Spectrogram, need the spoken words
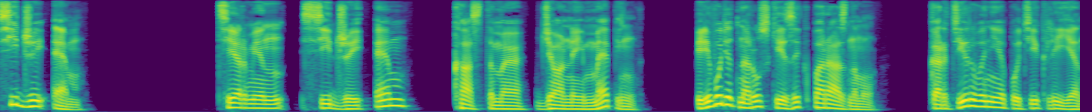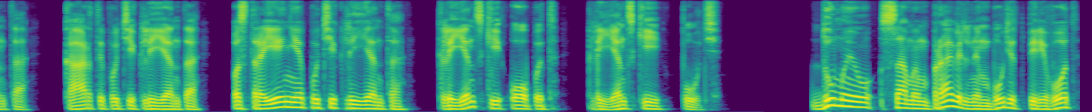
CJM. Термин CJM Customer Journey Mapping переводят на русский язык по-разному. Картирование пути клиента, карты пути клиента, построение пути клиента, клиентский опыт, клиентский путь. Думаю, самым правильным будет перевод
